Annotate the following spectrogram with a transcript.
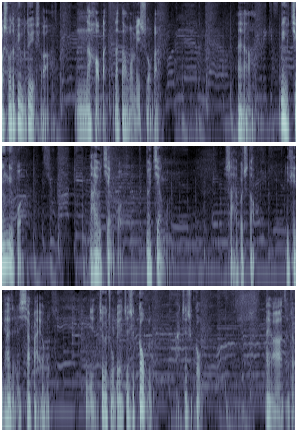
我说的并不对，是吧？嗯，那好吧，那当我没说吧。哎呀，没有经历过，哪有见过？没有见过，啥也不知道。一天天在这瞎白活，你这个主播也真是够了啊，真是够了。哎呀，咋整？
